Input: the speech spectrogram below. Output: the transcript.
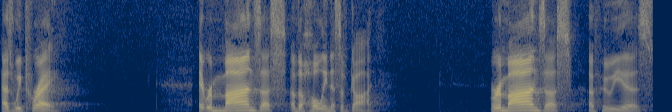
as we pray. It reminds us of the holiness of God. It reminds us of who He is.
